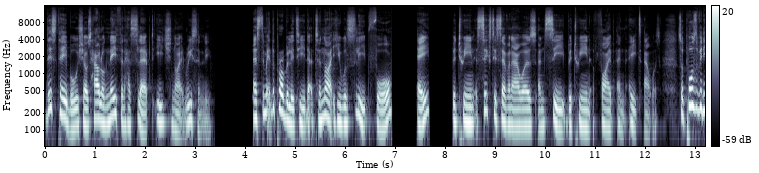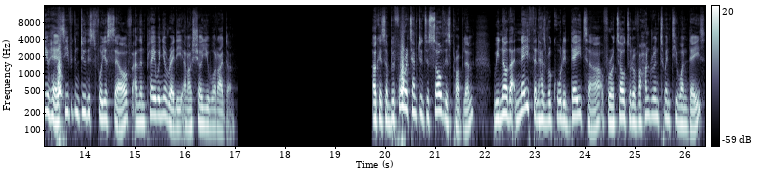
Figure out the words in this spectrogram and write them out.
This table shows how long Nathan has slept each night recently. Estimate the probability that tonight he will sleep for A between 67 hours and C between 5 and 8 hours. So pause the video here, see if you can do this for yourself and then play when you're ready and I'll show you what I've done. Okay, so before attempting to solve this problem, we know that Nathan has recorded data for a total of 121 days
